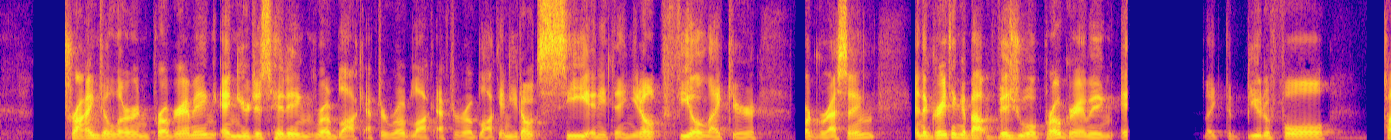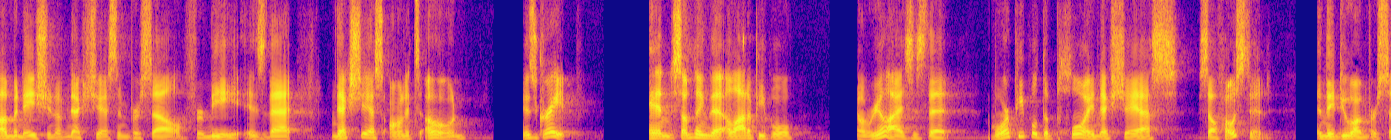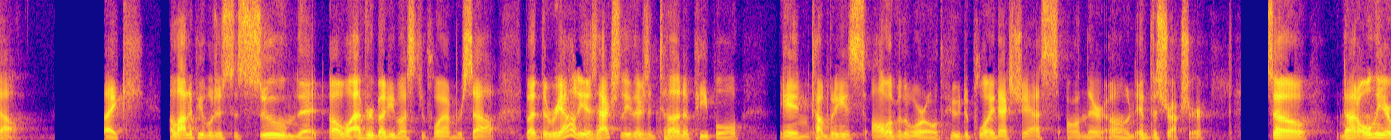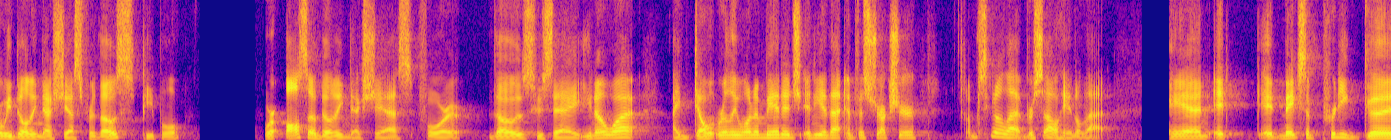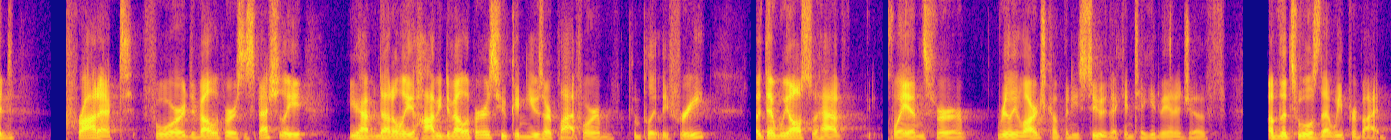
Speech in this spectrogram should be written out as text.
trying to learn programming and you're just hitting roadblock after roadblock after roadblock and you don't see anything. You don't feel like you're progressing. And the great thing about visual programming is like the beautiful combination of Next.js and Vercel for me is that Next.js on its own is great. And something that a lot of people don't realize is that more people deploy Next.js self-hosted than they do on Vercel. Like a lot of people just assume that oh well everybody must deploy on Vercel, but the reality is actually there's a ton of people in companies all over the world who deploy Next.js on their own infrastructure. So not only are we building Next.js for those people, we're also building Next.js for those who say, you know what, I don't really want to manage any of that infrastructure. I'm just going to let Vercel handle that, and it it makes a pretty good product for developers, especially you have not only hobby developers who can use our platform completely free, but then we also have plans for really large companies too that can take advantage of of the tools that we provide.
